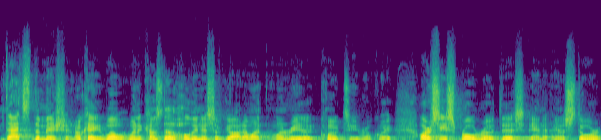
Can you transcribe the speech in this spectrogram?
That's the mission. Okay, well, when it comes to the holiness of God, I want, I want to read a quote to you real quick. R.C. Sproul wrote this in, in a store.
